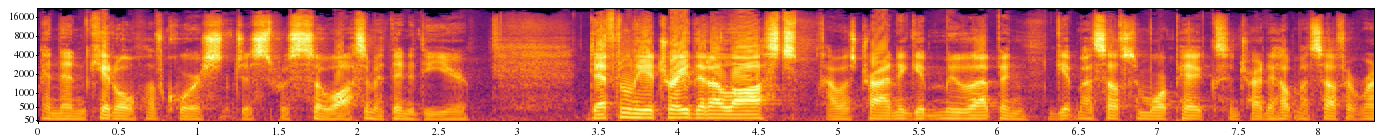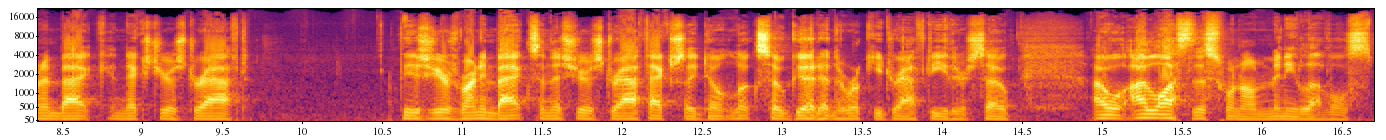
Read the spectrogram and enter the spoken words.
and then Kittle, of course, just was so awesome at the end of the year. Definitely a trade that I lost. I was trying to get move up and get myself some more picks and try to help myself at running back in next year's draft. This year's running backs and this year's draft actually don't look so good in the rookie draft either. So I, I lost this one on many levels.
